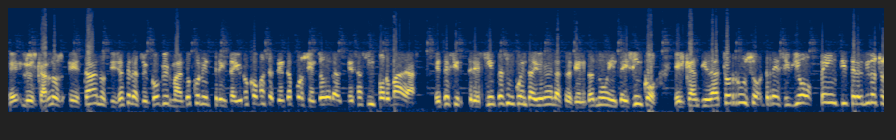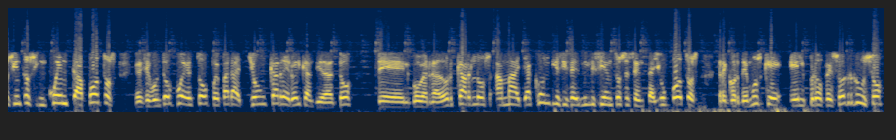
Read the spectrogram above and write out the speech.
Eh, Luis Carlos, esta noticia se la estoy confirmando con el 31,70% de las mesas informadas, es decir, 351 de las 395. El candidato ruso recibió 23.850 votos. El segundo puesto fue para John Carrero, el candidato del gobernador Carlos Amaya con 16.161 votos. Recordemos que el profesor ruso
